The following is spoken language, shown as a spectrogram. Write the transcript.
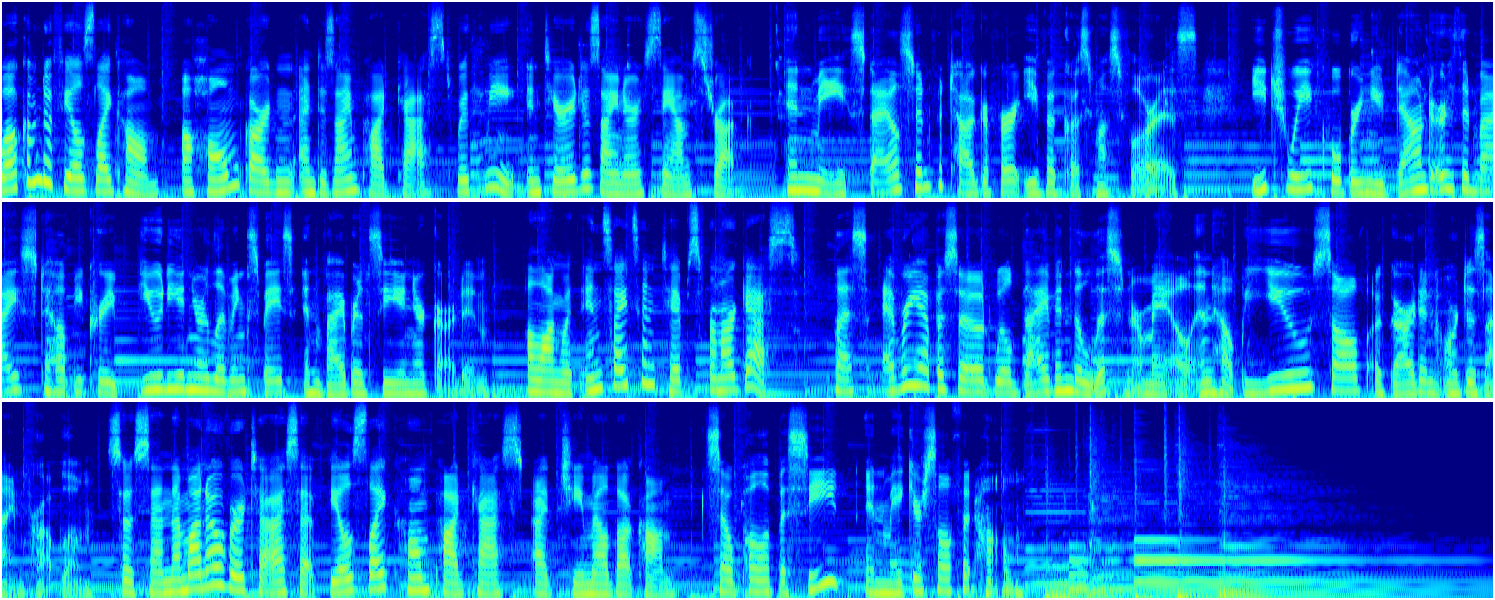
Welcome to Feels Like Home, a home, garden, and design podcast with me, interior designer Sam Struck. And me, stylist and photographer Eva Kosmas Flores. Each week, we'll bring you down to earth advice to help you create beauty in your living space and vibrancy in your garden. along with insights and tips from our guests. Plus, every episode, we'll dive into listener mail and help you solve a garden or design problem. So send them on over to us at feelslikehomepodcast at gmail.com. So pull up a seat and make yourself at home.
